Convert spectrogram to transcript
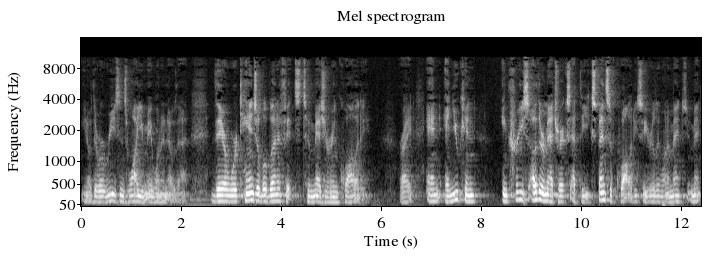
You know, there were reasons why you may want to know that. There were tangible benefits to measuring quality, right? And and you can increase other metrics at the expense of quality. So you really want to me-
